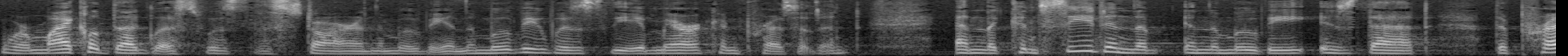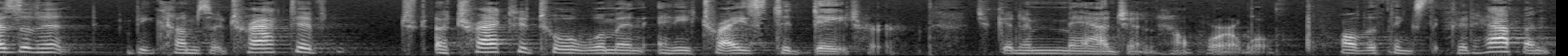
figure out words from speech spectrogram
where Michael Douglas was the star in the movie, and the movie was the American president. And the conceit in the in the movie is that the president becomes attracted attracted to a woman and he tries to date her. You can imagine how horrible all the things that could happen.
